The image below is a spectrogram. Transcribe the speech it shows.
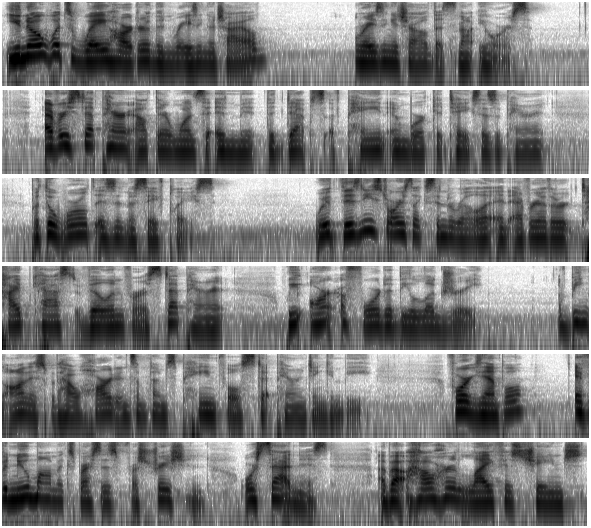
You know what's way harder than raising a child? Raising a child that's not yours. Every step parent out there wants to admit the depths of pain and work it takes as a parent, but the world isn't a safe place. With Disney stories like Cinderella and every other typecast villain for a step parent, we aren't afforded the luxury of being honest with how hard and sometimes painful step parenting can be. For example, if a new mom expresses frustration or sadness about how her life has changed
